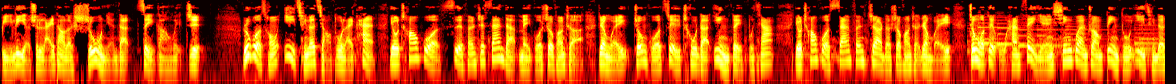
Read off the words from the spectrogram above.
比例也是来到了十五年的最高位置。如果从疫情的角度来看，有超过四分之三的美国受访者认为中国最初的应对不佳，有超过三分之二的受访者认为中国对武汉肺炎新冠状病毒疫情的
